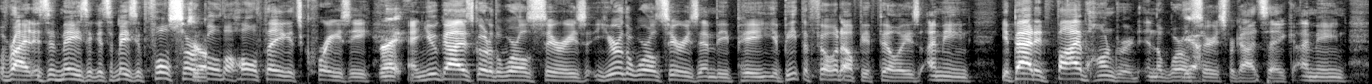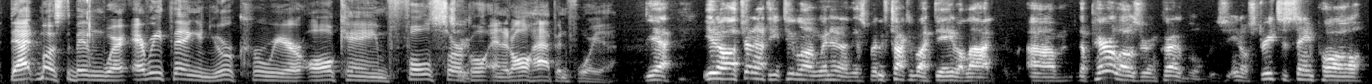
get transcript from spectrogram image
Right. It's amazing. It's amazing. Full circle, the whole thing. It's crazy. Right. And you guys go to the World Series. You're the World Series MVP. You beat the Philadelphia Phillies. I mean, you batted 500 in the World yeah. Series, for God's sake. I mean, that must have been where everything in your career all came full circle, and it all happened for you. Yeah you know, I'll try not to get too long-winded on this, but we've talked about Dave a lot. Um, the parallels are incredible. You know, Streets of St. Paul,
